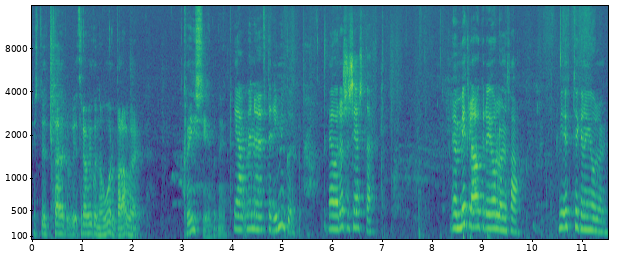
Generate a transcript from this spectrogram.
Fyrstu tvær, þrjá vikuna voru bara alveg crazy einhvern veginn. Já, menna eftir rýmingu. Það var rosa sérstakt. Ég var miklu ágjör á jólunum þá. Mjög upptökjun á jólunum.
